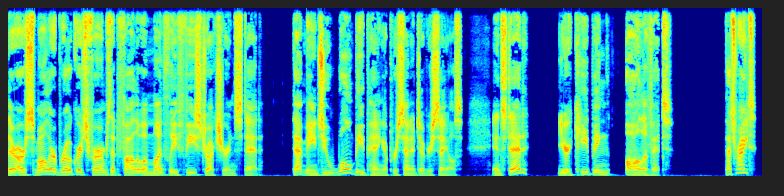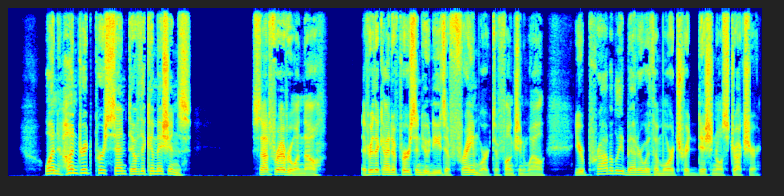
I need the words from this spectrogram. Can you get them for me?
There are smaller brokerage firms that follow a monthly fee structure instead. That means you won't be paying a percentage of your sales. Instead, you're keeping all of it. That's right, 100% of the commissions. It's not for everyone, though. If you're the kind of person who needs a framework to function well, you're probably better with a more traditional structure.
